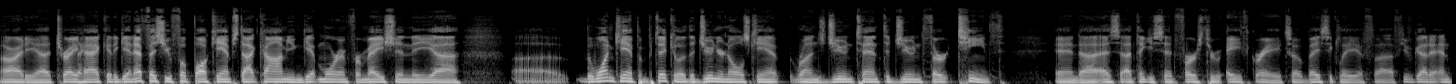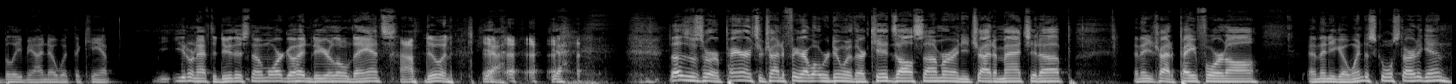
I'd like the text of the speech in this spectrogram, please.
All righty, uh, Trey Hackett again. FSUFootballCamps.com. You can get more information. The uh, uh, the one camp in particular, the Junior Noles camp, runs June 10th to June 13th, and uh, as I think you said, first through eighth grade. So basically, if uh, if you've got to, and believe me, I know what the camp. You don't have to do this no more. Go ahead and do your little dance. I'm doing it. Yeah, yeah. Those of us who are parents are trying to figure out what we're doing with our kids all summer, and you try to match it up, and then you try to pay for it all, and then you go, when does school start again?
